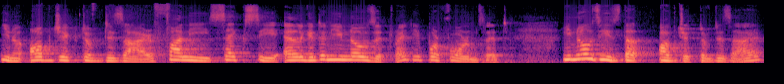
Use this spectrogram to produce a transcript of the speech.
you know object of desire funny sexy elegant and he knows it right? He performs it. He knows he's the object of desire.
